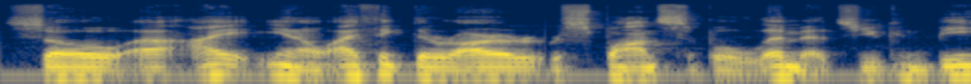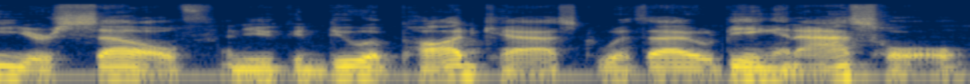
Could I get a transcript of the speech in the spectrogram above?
So uh, I, you know, I think there are responsible limits. You can be yourself, and you can do a podcast without being an asshole.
